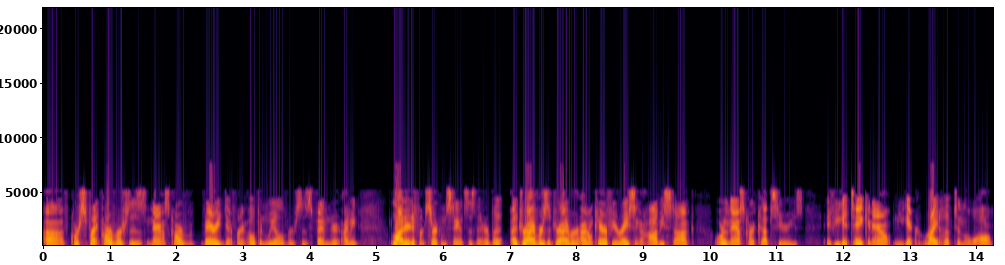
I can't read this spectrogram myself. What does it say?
Uh, of course, sprint car versus NASCAR very different. Open wheel versus fender. I mean, a lot of different circumstances there. But a driver's a driver. I don't care if you're racing a hobby stock or the NASCAR Cup Series. If you get taken out and you get right hooked in the wall,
